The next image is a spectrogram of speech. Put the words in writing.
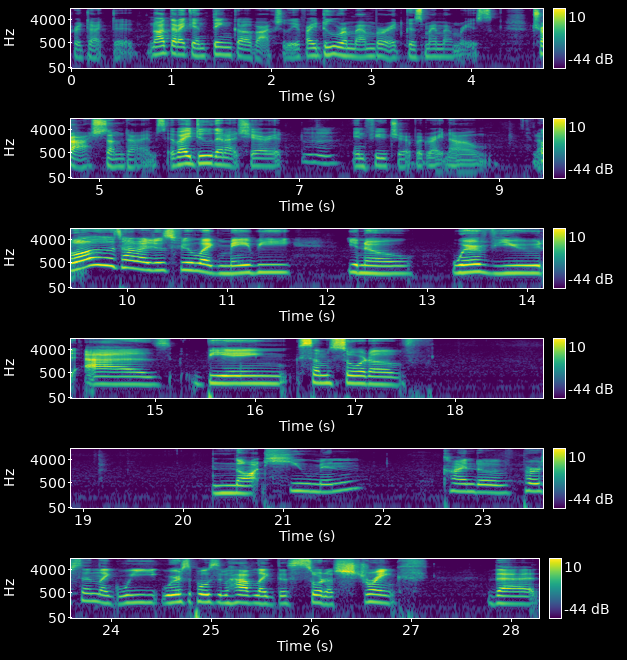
protected. Not that I can think of actually. If I do remember it, because my memory is trash sometimes. If I do, then I'd share it Mm-hmm. in future. But right now, A lot of the time, I just feel like maybe, you know, we're viewed as being some sort of not human kind of person. Like we we're supposed to have like this sort of strength that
